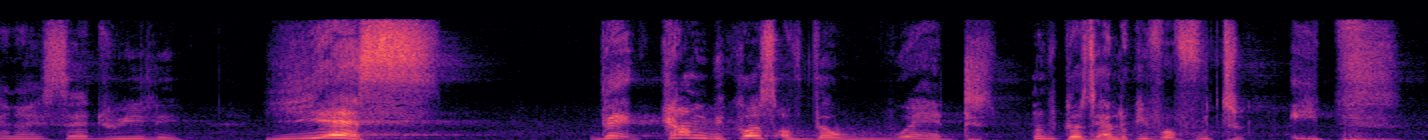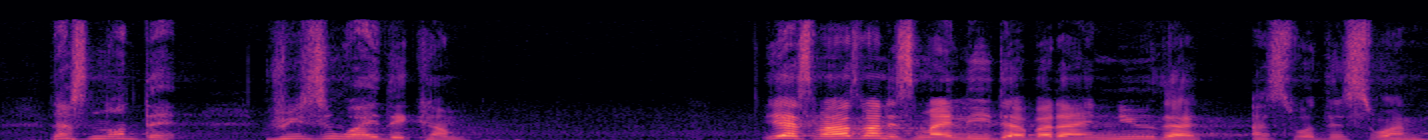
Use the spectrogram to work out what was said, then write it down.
And I said, Really? Yes. They come because of the word, not because they're looking for food to eat. That's not the reason why they come. Yes, my husband is my leader, but I knew that as for this one,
